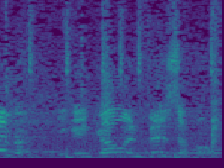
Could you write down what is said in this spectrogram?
Remember, you can go invisible.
